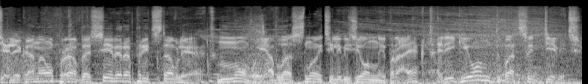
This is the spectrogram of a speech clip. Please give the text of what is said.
Телеканал «Правда Севера» представляет новый областной телевизионный проект «Регион-29».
